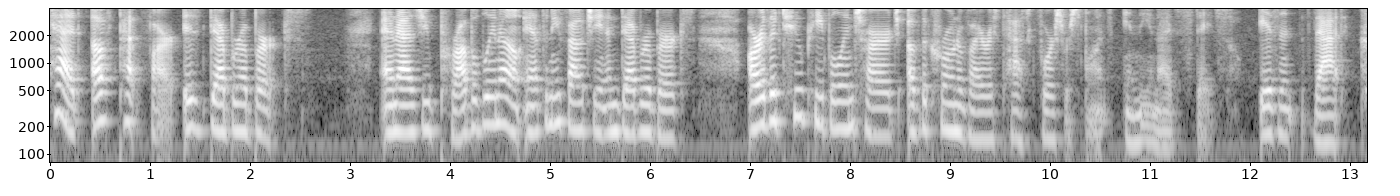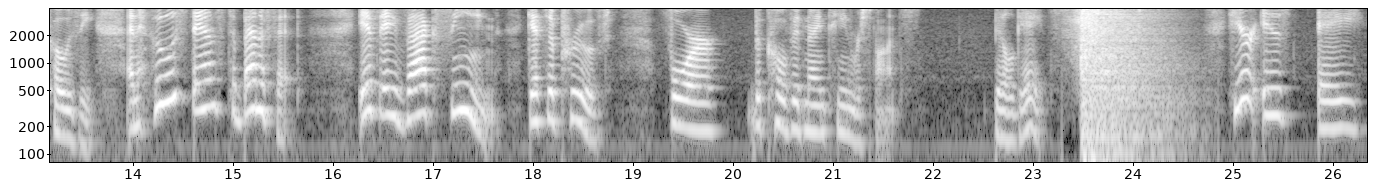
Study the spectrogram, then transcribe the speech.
head of PEPFAR is Deborah Birx. And as you probably know, Anthony Fauci and Deborah Birx are the two people in charge of the coronavirus task force response in the United States. So, isn't that cozy? And who stands to benefit if a vaccine gets approved for the COVID 19 response? Bill Gates. Here is a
